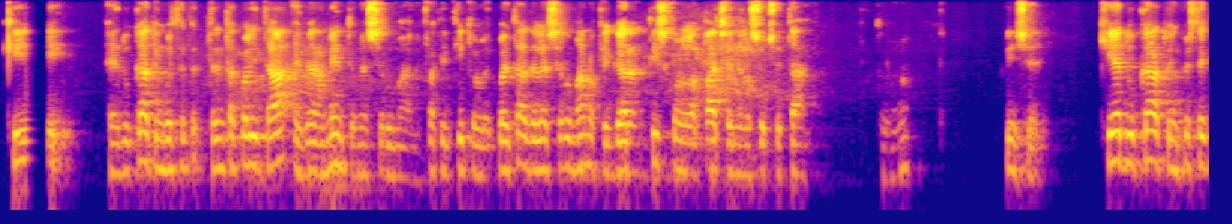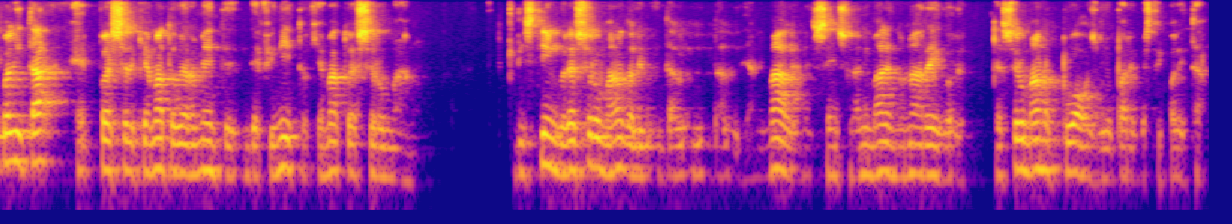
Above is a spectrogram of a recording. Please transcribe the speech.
chi è educato in queste 30 qualità è veramente un essere umano. Infatti il titolo Le qualità dell'essere umano che garantiscono la pace nella società. No? Dice, chi è educato in queste qualità può essere chiamato veramente definito, chiamato essere umano distingue l'essere umano animali, nel senso l'animale non ha regole, l'essere umano può sviluppare queste qualità.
